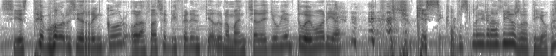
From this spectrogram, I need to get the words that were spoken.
si es temor, si es rencor, o la falsa indiferencia de una mancha de lluvia en tu memoria. Yo qué sé, ¿cómo sale gracioso, tío?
